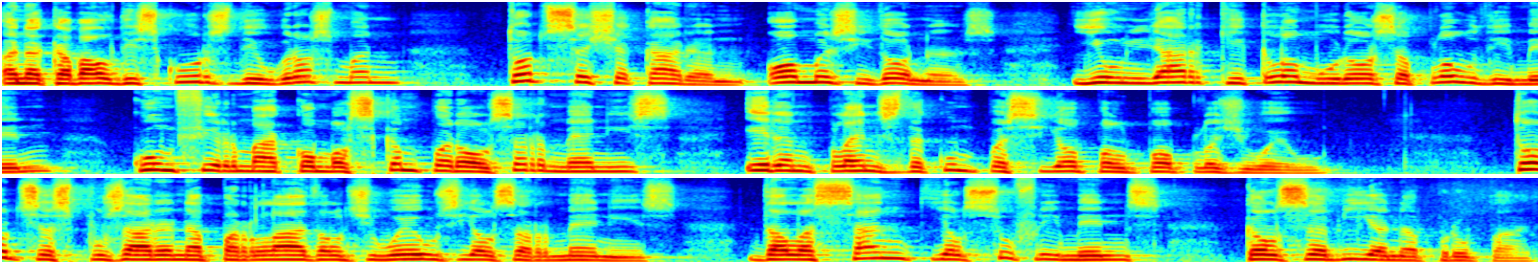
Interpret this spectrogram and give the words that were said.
En acabar el discurs, diu Grossman, tots s'aixecaren, homes i dones, i un llarg i clamorós aplaudiment confirmà com els camperols armenis eren plens de compassió pel poble jueu. Tots es posaren a parlar dels jueus i els armenis, de la sang i els sofriments que els havien apropat.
